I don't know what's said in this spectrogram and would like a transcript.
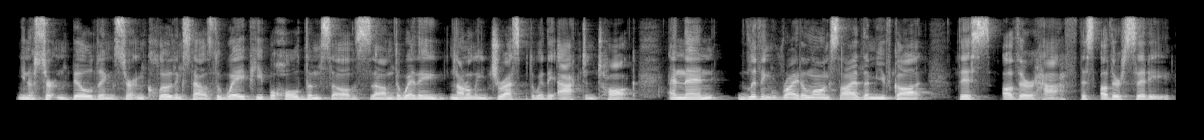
you know certain buildings, certain clothing styles, the way people hold themselves, um, the way they not only dress but the way they act and talk, and then living right alongside them, you've got this other half, this other city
